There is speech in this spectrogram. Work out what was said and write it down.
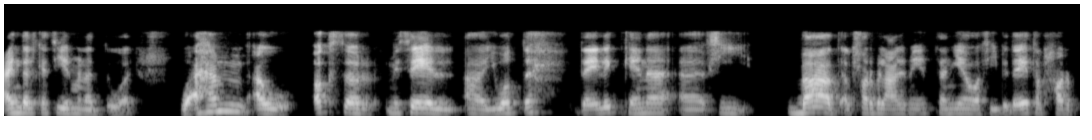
عند الكثير من الدول. وأهم أو أكثر مثال آه، يوضح ذلك كان آه، في بعد الحرب العالمية الثانية وفي بداية الحرب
